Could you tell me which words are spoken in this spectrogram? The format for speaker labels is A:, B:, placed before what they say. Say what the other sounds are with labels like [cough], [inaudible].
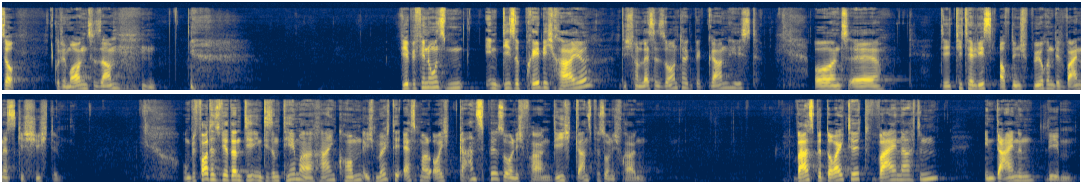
A: So, guten Morgen zusammen. Wir befinden uns in dieser Predigtreihe, die schon letzten Sonntag begann ist. Und äh, der Titel ist Auf den Spuren der Weihnachtsgeschichte. Und bevor dass wir dann in diesem Thema reinkommen, ich möchte erstmal euch ganz persönlich fragen, dich ganz persönlich fragen. Was bedeutet Weihnachten in deinem Leben?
